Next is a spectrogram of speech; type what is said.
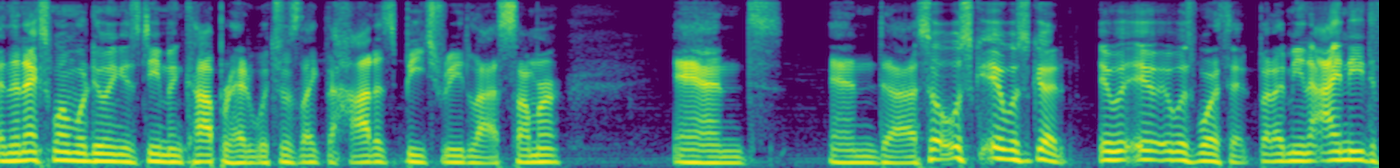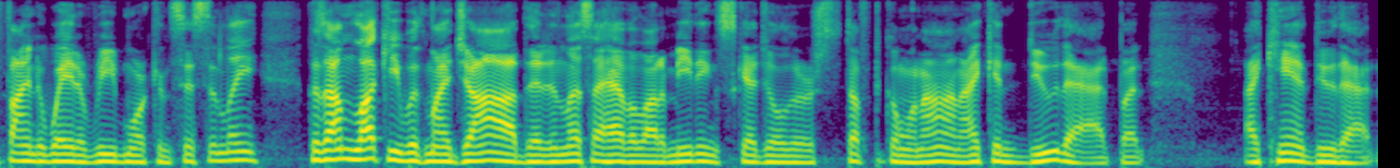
And the next one we're doing is Demon Copperhead, which was like the hottest beach read last summer. And and uh, so it was it was good. It, it it was worth it. But I mean, I need to find a way to read more consistently because I'm lucky with my job that unless I have a lot of meetings scheduled or stuff going on, I can do that. But I can't do that.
